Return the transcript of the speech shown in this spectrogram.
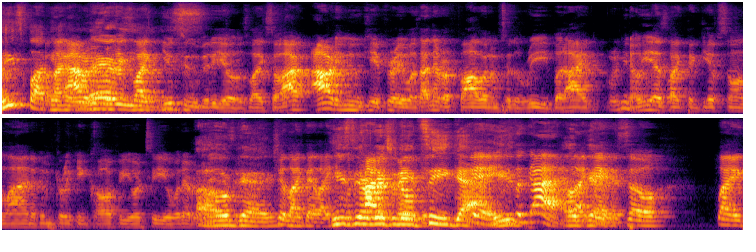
funny. he's fucking like I remember his like YouTube videos. Like so, I, I already knew who Kid Fury was. I never followed him to the read, but I, you know, he has like the gifts online of him drinking coffee or tea or whatever. Oh, okay. Shit like that. Like He's the original tea guy. Yeah, he's, the guy. Like okay. yeah. So like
